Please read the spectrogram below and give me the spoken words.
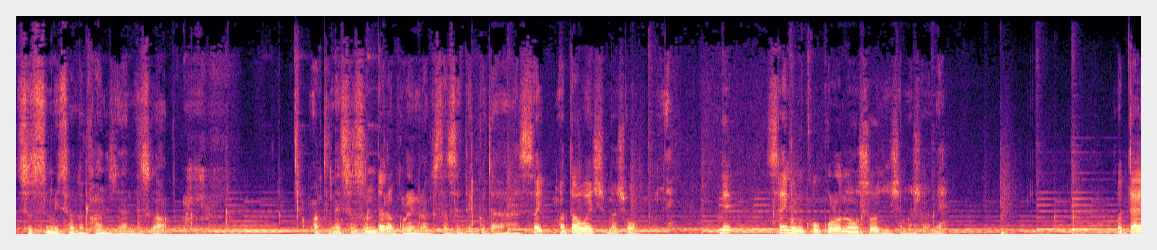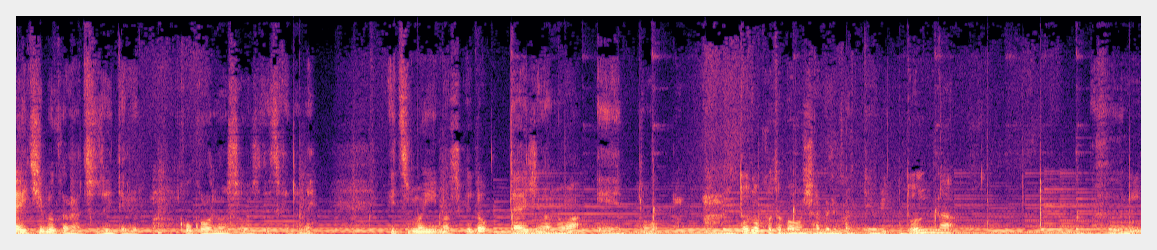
進みそうな感じなんですがまたね進んだらご連絡させてください。またお会いしましょう、ね、で最後に心のお掃除しましょうね。第1部から続いてる心のお掃除ですけどね。いつも言いますけど大事なのはえっ、とどの言葉をしゃべるかっていうよりどんな風に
